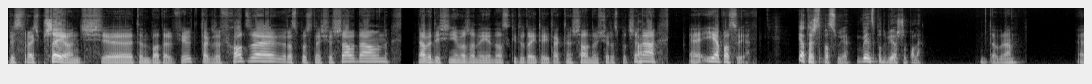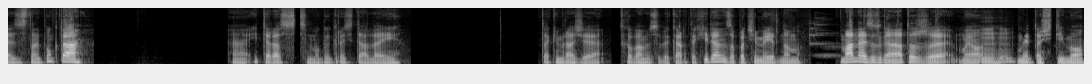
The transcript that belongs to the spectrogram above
by spróbować przejąć e, ten Battlefield. Także wchodzę, rozpoczyna się showdown. Nawet jeśli nie ma żadnej jednostki tutaj, to i tak ten showdown się rozpoczyna. E, I ja pasuję. Ja też spasuję, więc podbijasz to pole. Dobra. E, Zostanę punkta. E, I teraz mogę grać dalej. W takim razie schowamy sobie kartę Hidden, zapłacimy jedną manę ze względu na to, że moją Mhm. umiejętność Timo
